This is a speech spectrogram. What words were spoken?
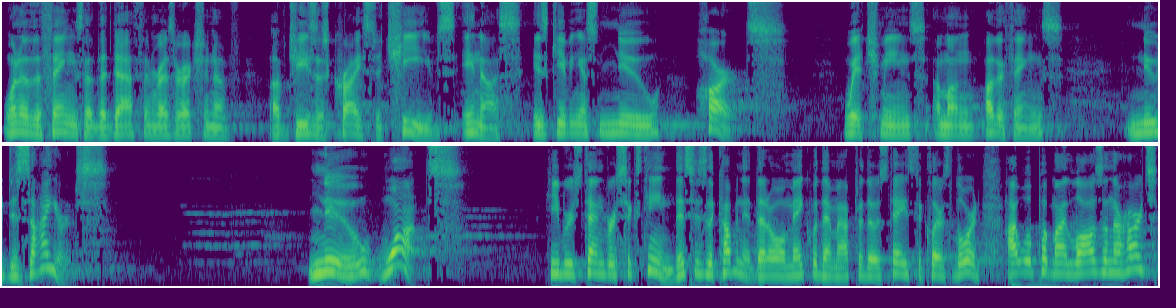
One of the things that the death and resurrection of, of Jesus Christ achieves in us is giving us new hearts, which means, among other things, new desires new wants. Hebrews 10, verse 16. This is the covenant that I will make with them after those days, declares the Lord. I will put my laws on their hearts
